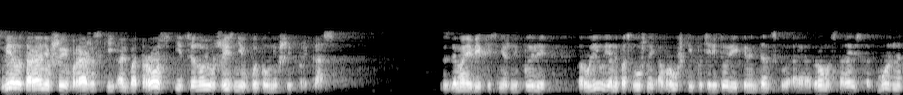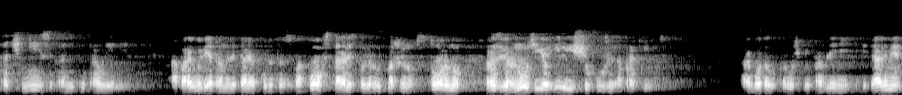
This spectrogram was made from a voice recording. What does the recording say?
смело таранивший вражеский альбатрос и ценою жизни выполнивший приказ. Вздымая вихри снежной пыли, рулил я на послушной овружке по территории комендантского аэродрома, стараясь как можно точнее сохранить направление. А порывы ветра налетали откуда-то с боков, старались повернуть машину в сторону, развернуть ее или еще хуже опрокинуть. Работал ручкой управления и педалями,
